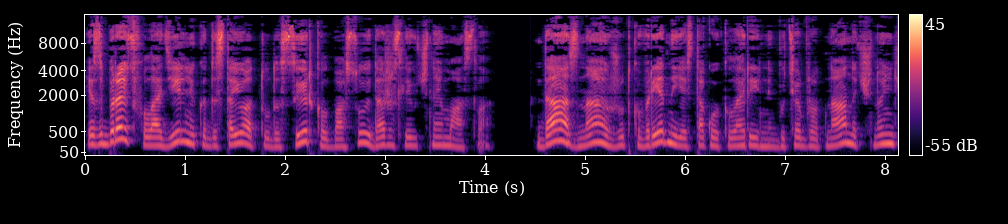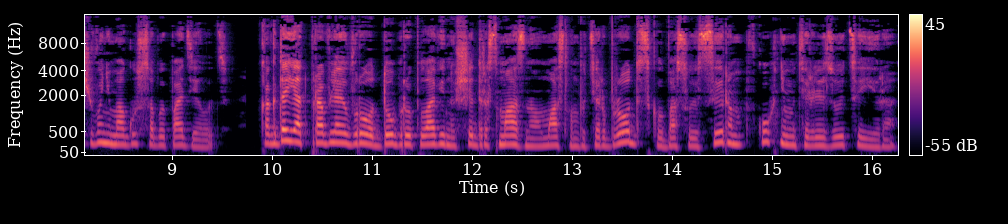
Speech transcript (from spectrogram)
Я забираюсь в холодильник и достаю оттуда сыр, колбасу и даже сливочное масло. Да, знаю, жутко вредно есть такой калорийный бутерброд на ночь, но ничего не могу с собой поделать. Когда я отправляю в рот добрую половину щедро смазанного маслом бутерброда с колбасой и сыром, в кухне материализуется Ира.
